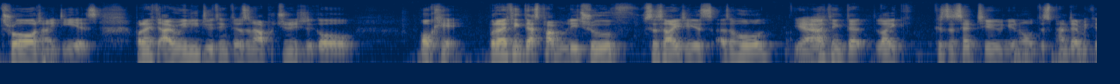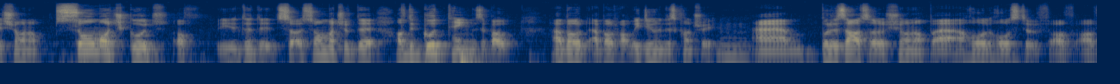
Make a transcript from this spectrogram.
throw out ideas. But i, I really do think there's an opportunity to go okay. But i think that's probably true of society as, as a whole Yeah. i think that like because i said to you you know this pandemic has shown up so much good of so, so much of the of the good things about about about what we do in this country um but it's also shown up a, a whole host of of of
